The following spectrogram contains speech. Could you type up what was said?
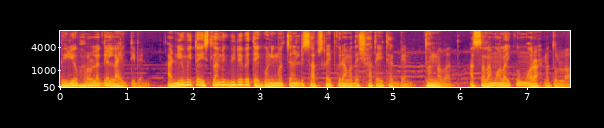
ভিডিও ভালো লাগলে লাইক দিবেন। আর নিয়মিত ইসলামিক ভিডিও পেতে গণিমত চ্যানেলটি সাবস্ক্রাইব করে আমাদের সাথেই থাকবেন। ধন্যবাদ। আসসালামু আলাইকুম ও রহমতুল্লাহ।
